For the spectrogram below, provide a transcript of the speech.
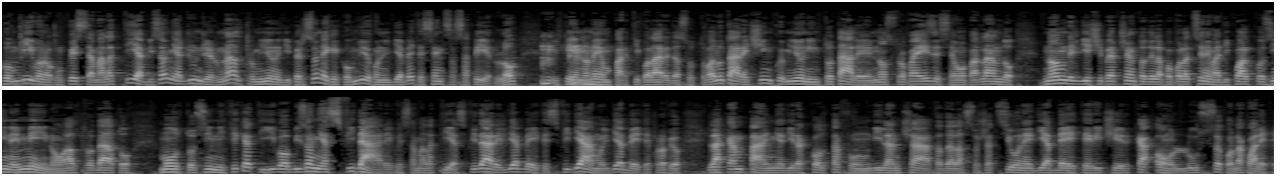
convivono con questa malattia. Bisogna aggiungere un altro milione di persone che convive con il diabete senza saperlo, il che non è un particolare da sottovalutare. 5 milioni in totale nel nostro paese, stiamo parlando non del 10% della popolazione ma di qualcosina in meno, altro dato molto significativo. Bisogna sfidare questa malattia, sfidare il diabete, sfidiamo il diabete, proprio la campagna di raccolta fondi lanciata dall'associazione Diabete Ricerca Onlus, con la quale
